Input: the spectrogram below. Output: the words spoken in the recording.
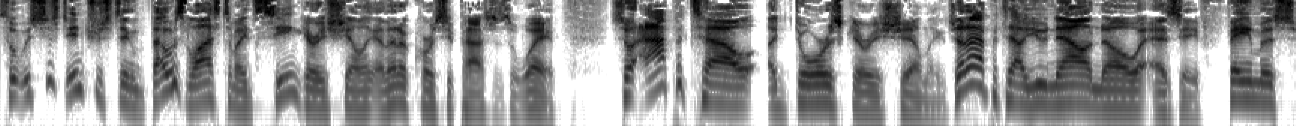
So it was just interesting. That was the last time I'd seen Garry Shandling, and then of course he passes away. So Apatow adores Garry Shandling. Judd Apatow, you now know as a famous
